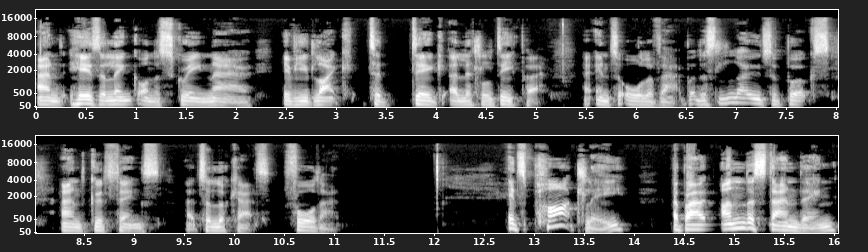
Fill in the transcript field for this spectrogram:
And here's a link on the screen now if you'd like to dig a little deeper into all of that. But there's loads of books and good things uh, to look at for that. It's partly about understanding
